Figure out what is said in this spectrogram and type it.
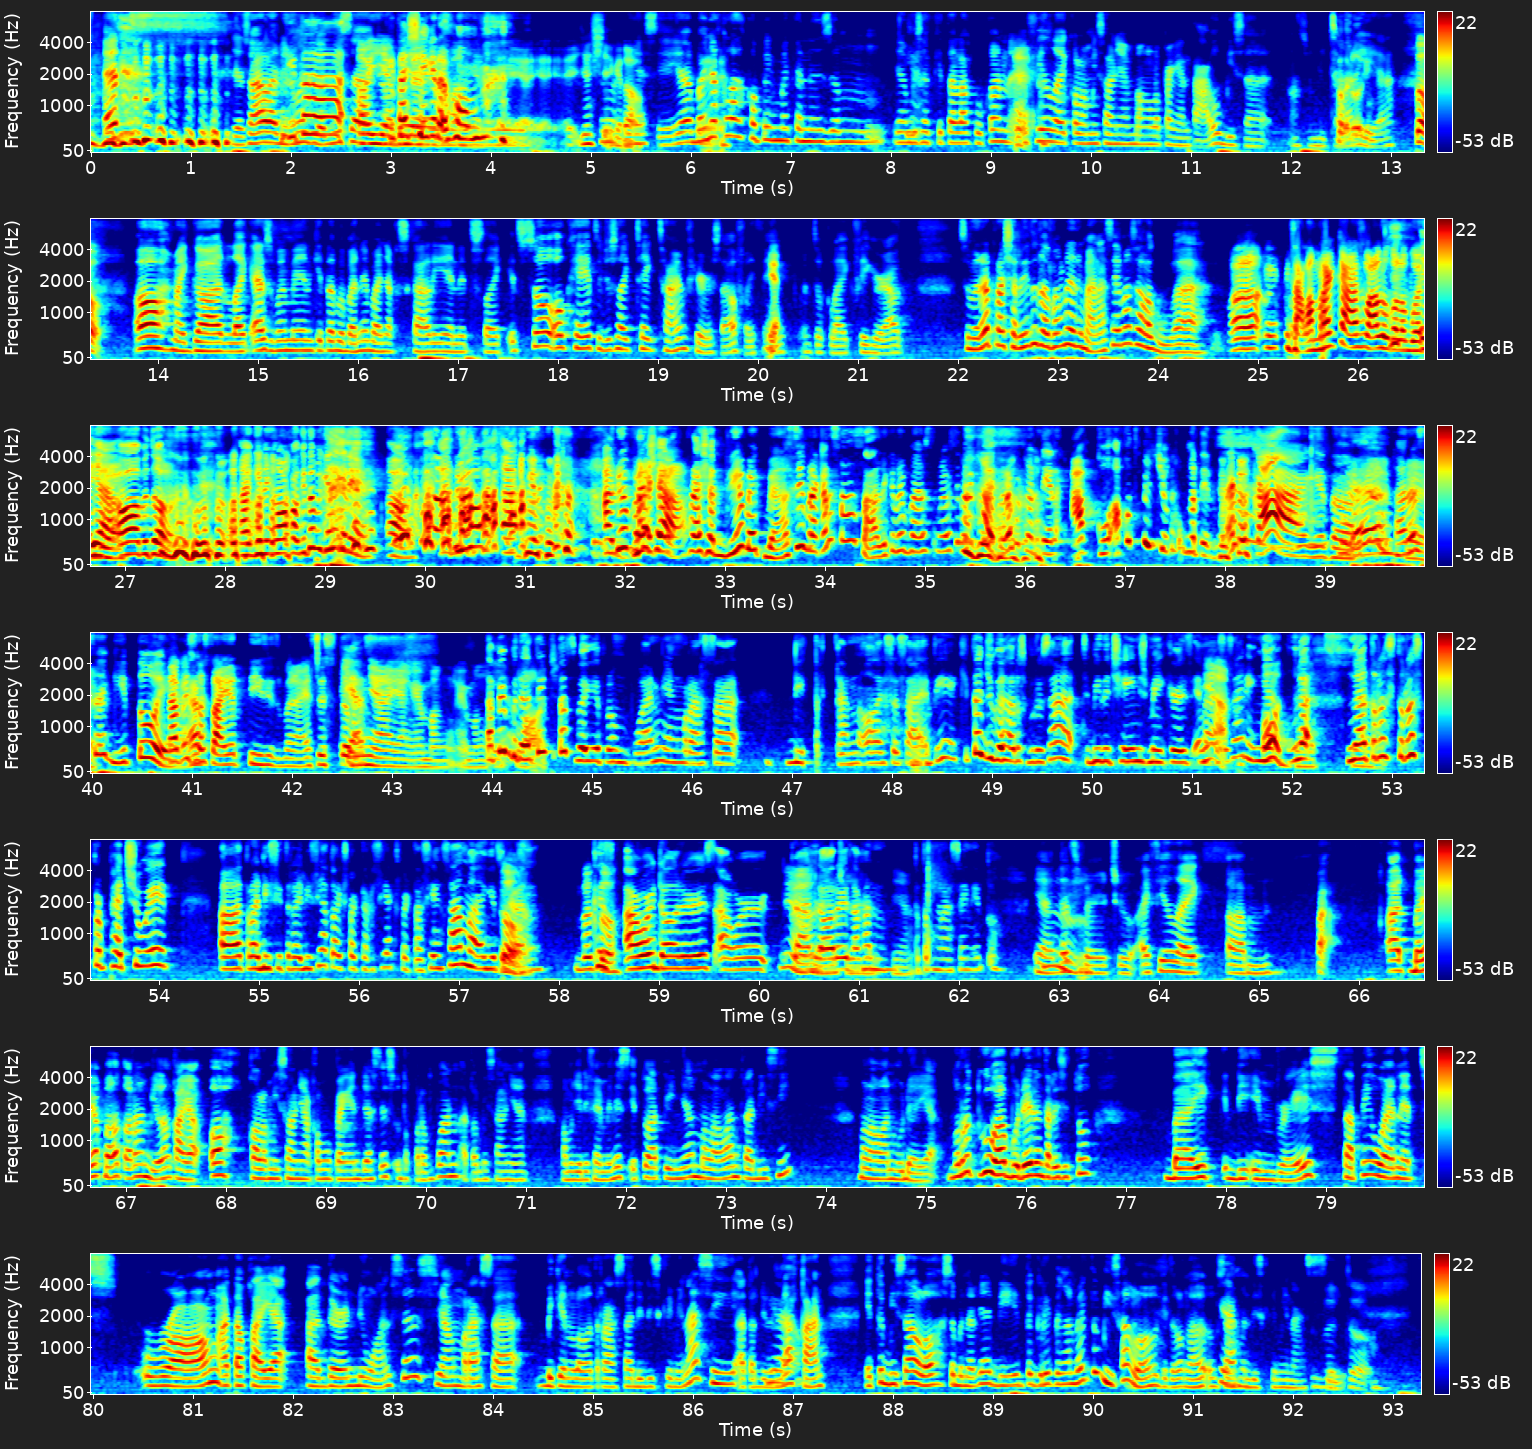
Jangan salah di rumah Kita- juga bisa. Oh iya, Kita shake it at benar. home. Iya, iya, iya. Just shake it Iya out. sih, ya banyak lah coping mechanism yang bisa kita lakukan. I Iya. feel like kalau misalnya emang lo pengen tahu bisa langsung dicari Totally. ya. Tuh. Oh my god, like as women kita bebannya banyak sekali and it's like it's so okay to just like take time for yourself I think untuk like figure out sebenarnya pressure itu datang dari mana sih emang salah gua? Eh, mm, salah mereka selalu kalau buat Iya, gua. oh betul. ah, gini, oh kalau gitu begini gini ya. Oh, aduh, ah, gini. aduh pressure, Mereka. pressure dia baik banget sih. Mereka kan salah salah. Kenapa, kenapa sih mereka kenapa ngertiin aku? Aku tuh cukup ngertiin mereka gitu. Harusnya gitu ya. Tapi society sih sebenarnya sistemnya yang emang emang Tapi berarti kita sebagai perempuan yang merasa ditekan oleh society, kita juga harus berusaha to be the change makers in Yeah. our society. oh, Nggak, that's- nggak yeah. terus-terus perpetuate uh, tradisi-tradisi atau ekspektasi-ekspektasi yang sama gitu Betul. kan. betul. Because our daughters, our Yeah. granddaughters akan yeah. tetap ngerasain itu. Yeah, that's Hmm. very true. I feel like um Pak uh, banyak banget orang bilang kayak oh kalau misalnya kamu pengen justice untuk perempuan atau misalnya kamu jadi feminis itu artinya melawan tradisi, melawan budaya. Menurut gua budaya dan tradisi itu baik di embrace tapi when it's wrong atau kayak other nuances yang merasa bikin lo terasa didiskriminasi atau direndahkan itu bisa loh sebenarnya diintegrate dengan baik tuh bisa loh gitu loh nggak usah Yeah. mendiskriminasi Betul.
